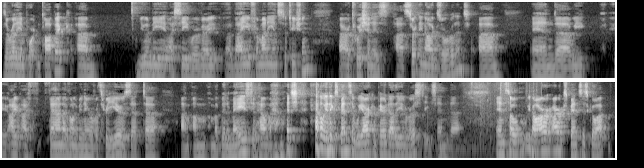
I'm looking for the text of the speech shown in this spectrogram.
is a really important topic. Um, UNB, I see, we're a very value for money institution. Our tuition is uh, certainly not exorbitant, um, and uh, we I, I, found I've only been here over three years that uh, I'm, I'm, I'm, a bit amazed at how, how much how inexpensive we are compared to other universities, and uh, and so you know our, our expenses go up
